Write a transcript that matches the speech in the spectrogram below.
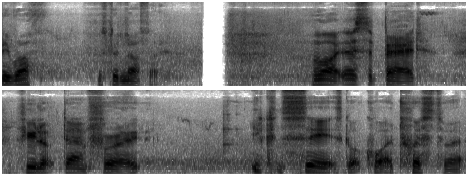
pretty rough. It's good enough though. Right, there's the bed. If you look down through, you can see it's got quite a twist to it.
